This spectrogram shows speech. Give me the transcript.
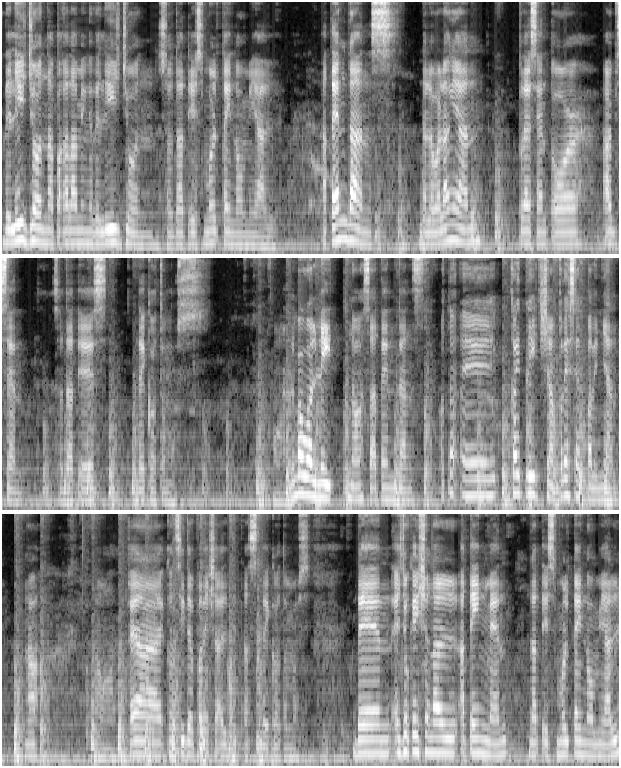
Religion, napakaraming religion. So, that is multinomial. Attendance, dalawa lang yan, present or absent. So, that is dichotomous. Oh, halimbawa, late, no, sa attendance. Auto, eh, kahit late siya, present pa rin yan, no. Oh, kaya, consider pa rin siya as dichotomous. Then, educational attainment, that is multinomial.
